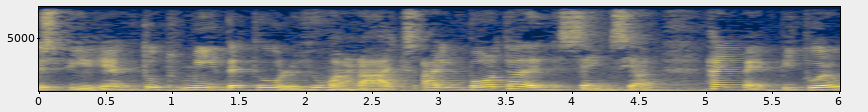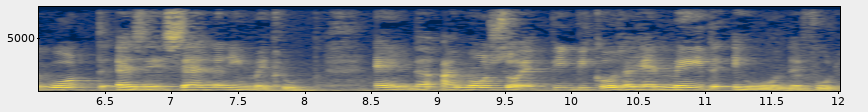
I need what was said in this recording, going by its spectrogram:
experience taught me that all human rights are important and essential. I'm happy to have worked as a seller in my group, and I'm also happy because I have made a wonderful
